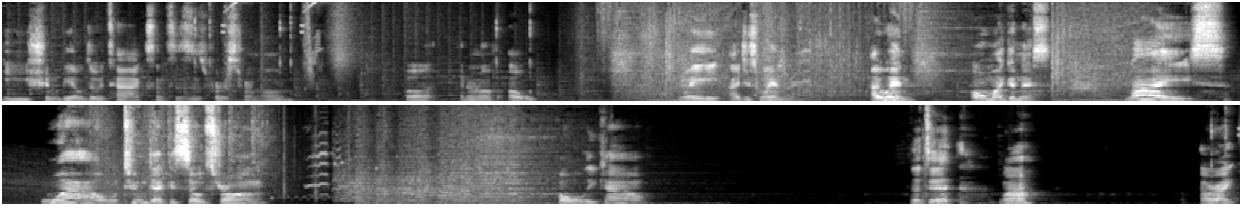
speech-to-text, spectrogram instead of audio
He shouldn't be able to attack since this is his first turn on. But, I don't know if- oh? Wait, I just win. I win! Oh my goodness. Nice! Wow, Toon Deck is so strong. Holy cow. That's it? Wow. Alright,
